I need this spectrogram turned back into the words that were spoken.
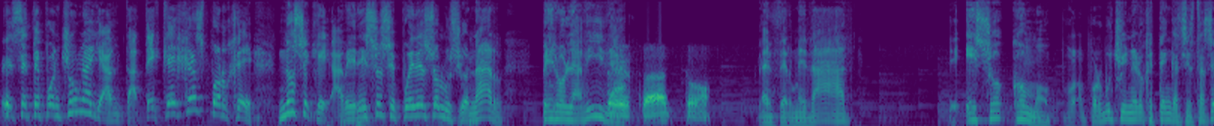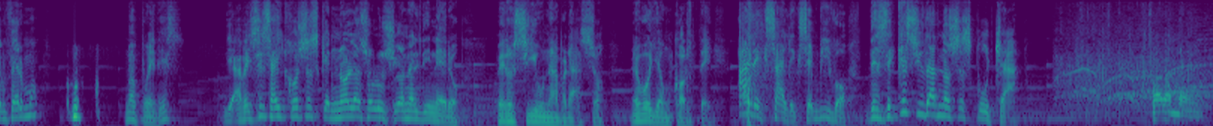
eh, se te ponchó una llanta. Te quejas porque no sé qué. A ver, eso se puede solucionar. Pero la vida, Exacto. la enfermedad, eh, eso, ¿cómo? Por, por mucho dinero que tengas, si estás enfermo, no puedes. Y a veces hay cosas que no la soluciona el dinero. Pero sí un abrazo. Me voy a un corte. Alex, Alex, en vivo. ¿Desde qué ciudad nos escucha? Paramount.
